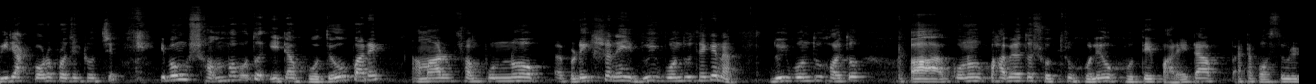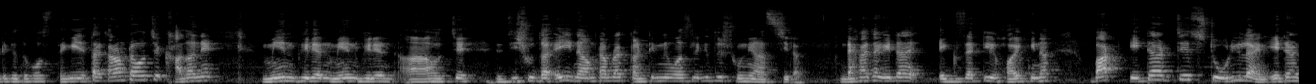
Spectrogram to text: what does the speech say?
বিরাট বড় প্রজেক্ট হচ্ছে এবং সম্ভবত এটা হতেও পারে। আমার সম্পূর্ণ প্রেডিকশন এই দুই বন্ধু থেকে না, দুই বন্ধু হয়তো কোনোভাবে হয়তো শত্রু হলেও হতে পারে। এটা একটা পসিবিলিটি কিন্তু বস থেকে যায়। তার কারণটা হচ্ছে খাদানে মেন ভিলেন মেন ভিলেন হচ্ছে যিশুদা। এই নামটা আমরা কন্টিনিউয়াসলি কিন্তু শুনে আসছিলাম। দেখা যাক এটা এক্স্যাক্টলি হয় কিনা। বাট এটার যে স্টোরি লাইন এটার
